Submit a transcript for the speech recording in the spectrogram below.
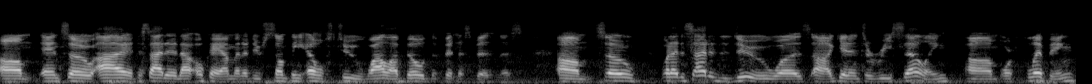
Um, and so I decided, okay, I'm going to do something else too while I build the fitness business. Um, so what I decided to do was uh, get into reselling um, or flipping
